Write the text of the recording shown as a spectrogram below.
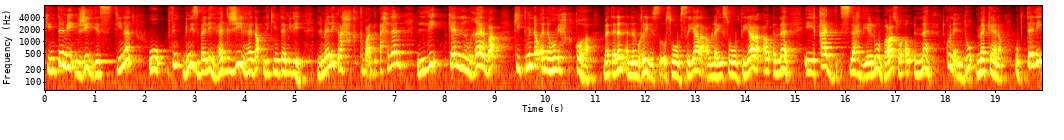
كينتمي للجيل ديال الستينات وبالنسبه ليه هذا الجيل هذا اللي كينتمي ليه. الملك راه حقق بعض الأحلام اللي كان المغاربة كيتمنوا أنهم يحققوها. مثلا أن المغرب يصوب السيارة أو لا يصوب طياره أو أنه يقاد السلاح ديالو براسو أو أنه تكون عنده مكانة. وبالتالي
